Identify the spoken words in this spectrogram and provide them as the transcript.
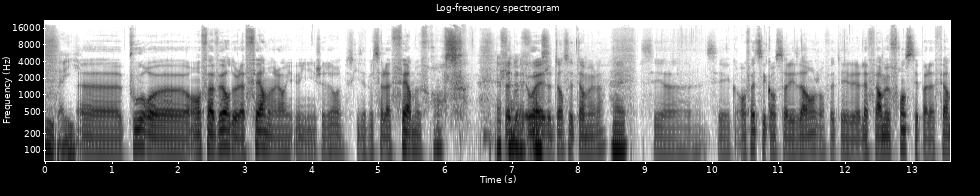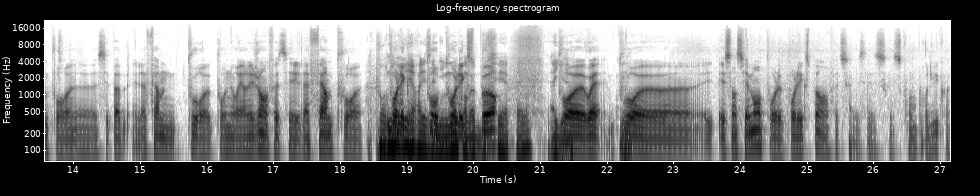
oui, bah oui. Euh, pour, euh, en faveur de la ferme. Alors, j'adore parce qu'ils appellent ça la ferme France. Ouais, j'adore ce terme-là. Ouais. Euh, c'est, en fait, c'est quand ça les arrange, en fait. Et la ferme France, c'est pas la ferme pour, euh, c'est pas la ferme pour euh, pour nourrir les gens, en fait. C'est la ferme pour pour, pour nourrir les pour, pour l'export, pour ouais, pour mm. essentiellement pour le pour l'export, en fait. C'est, ce qu'on produit, quoi.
